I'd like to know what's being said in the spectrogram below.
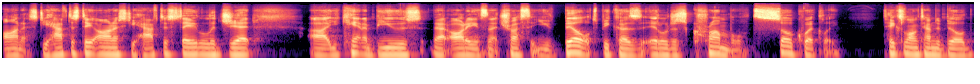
honest. You have to stay honest. You have to stay legit. Uh, you can't abuse that audience and that trust that you've built because it'll just crumble so quickly. It takes a long time to build.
